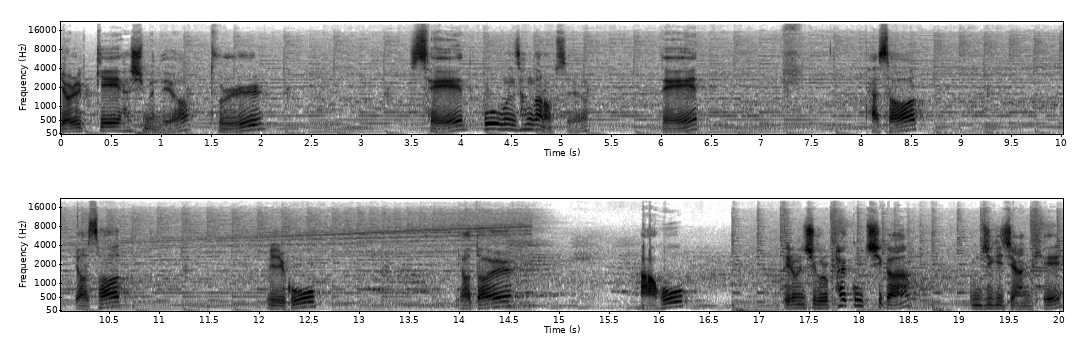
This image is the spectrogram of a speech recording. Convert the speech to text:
10개 하시면 돼요. 둘, 셋, 호흡은 상관없어요. 넷, 다섯, 여섯, 일곱, 여덟, 아홉, 이런 식으로 팔꿈치가 움직이지 않게.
